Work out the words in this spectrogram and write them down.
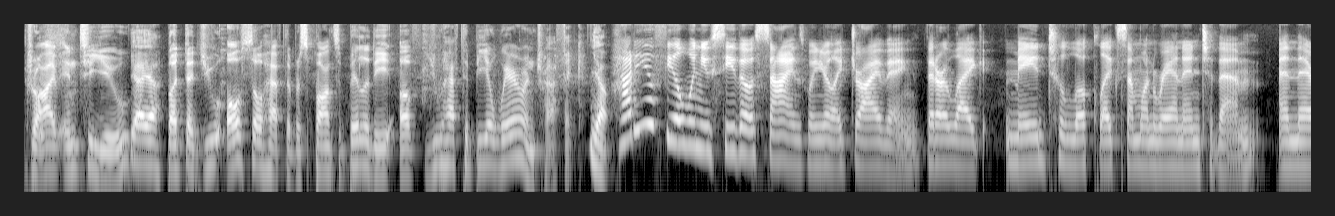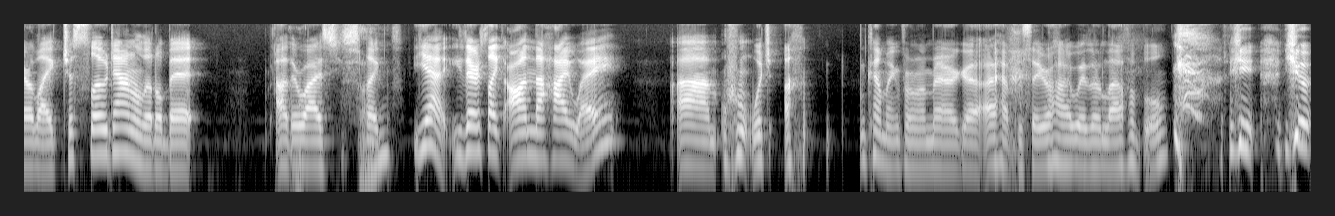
drive into you. Yeah, yeah. But that you also have the responsibility of you have to be aware in traffic. Yeah. How do you feel when you see those signs when you're like driving that are like made to look like someone ran into them and they're like just slow down a little bit otherwise like yeah there's like on the highway um which coming from America I have to say your highways are laughable you, you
